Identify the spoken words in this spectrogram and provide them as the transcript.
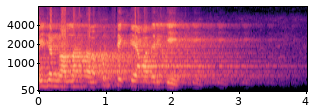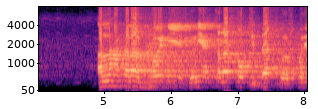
এই জন্য আল্লাহ তালা প্রত্যেককে আমাদেরকে আল্লাহ তালার ভয় নিয়ে দুনিয়া চলার পক্ষে দান করে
